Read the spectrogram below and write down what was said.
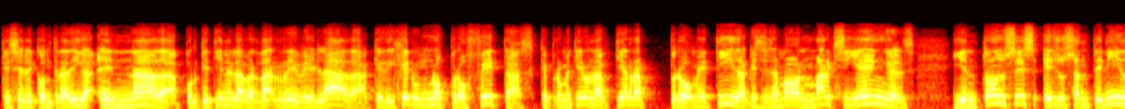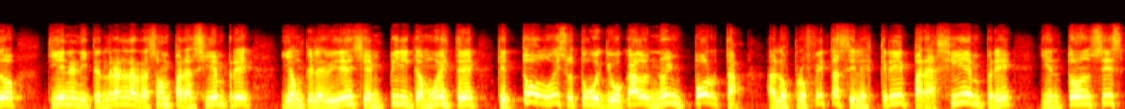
que se le contradiga en nada, porque tiene la verdad revelada, que dijeron unos profetas que prometieron la tierra prometida, que se llamaban Marx y Engels, y entonces ellos han tenido, tienen y tendrán la razón para siempre, y aunque la evidencia empírica muestre que todo eso estuvo equivocado, no importa, a los profetas se les cree para siempre, y entonces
